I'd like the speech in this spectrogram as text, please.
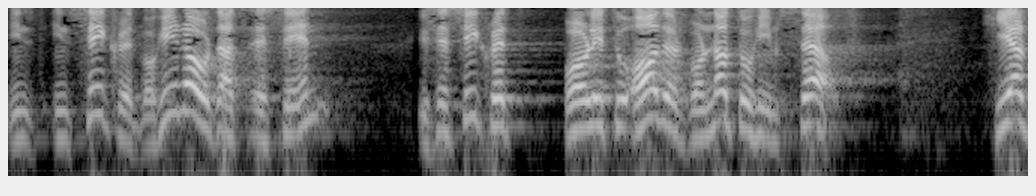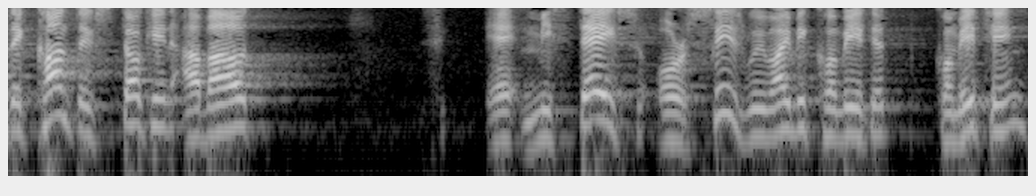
in, in secret, but he knows that's a sin. It's a secret probably to others, but not to himself. Here the context talking about uh, mistakes or sins we might be committed, committing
